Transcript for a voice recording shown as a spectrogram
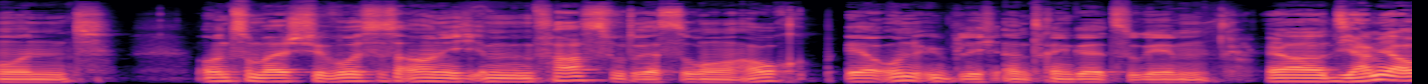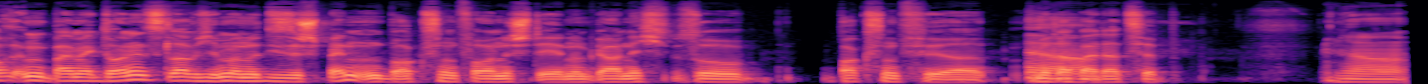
und Und zum Beispiel, wo ist es auch nicht? Im Fastfood-Restaurant auch eher unüblich, ein Trinkgeld zu geben. Ja, die haben ja auch im, bei McDonalds, glaube ich, immer nur diese Spendenboxen vorne stehen und gar nicht so Boxen für Ja. Mitarbeitertipp, Ja.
